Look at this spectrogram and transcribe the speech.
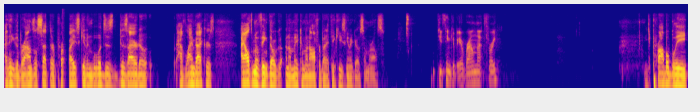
I think the Browns will set their price given Woods' desire to have linebackers. I ultimately think they're going to make him an offer, but I think he's going to go somewhere else. Do you think it'll be around that three? Probably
